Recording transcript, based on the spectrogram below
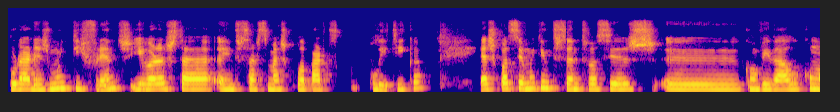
por áreas muito diferentes e agora está a interessar-se mais pela parte política. acho que pode ser muito interessante vocês uh, convidá-lo como,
